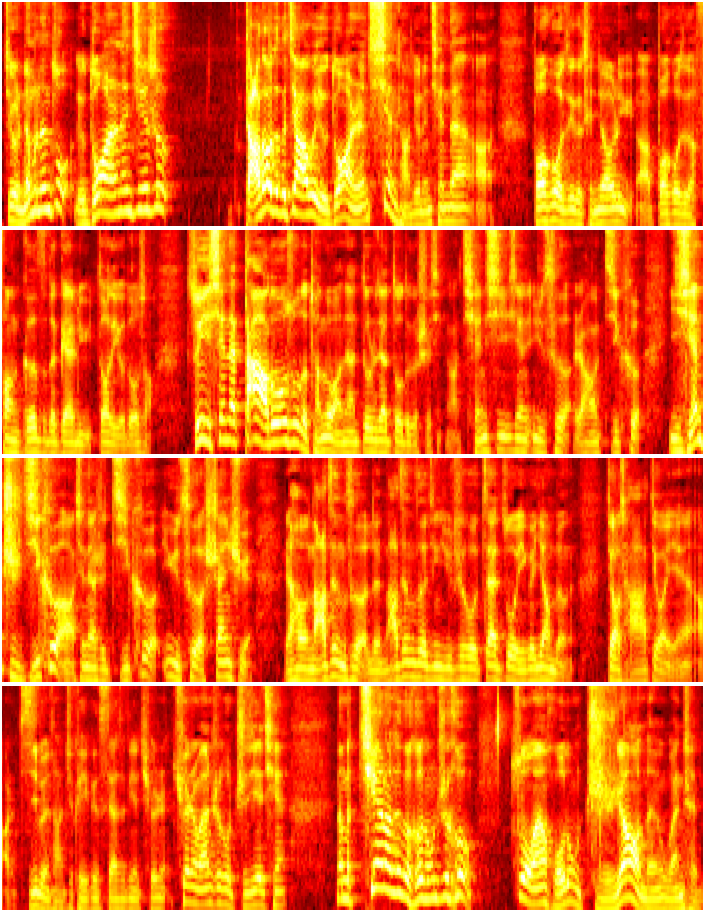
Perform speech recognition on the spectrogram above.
就是能不能做，有多少人能接受，达到这个价位，有多少人现场就能签单啊。包括这个成交率啊，包括这个放鸽子的概率到底有多少？所以现在大多数的团购网站都是在做这个事情啊。前期先预测，然后即刻，以前只即刻啊，现在是即刻预测筛选，然后拿政策，拿政策进去之后再做一个样本调查调研啊，基本上就可以跟 4S 店确认，确认完之后直接签。那么签了这个合同之后，做完活动只要能完成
